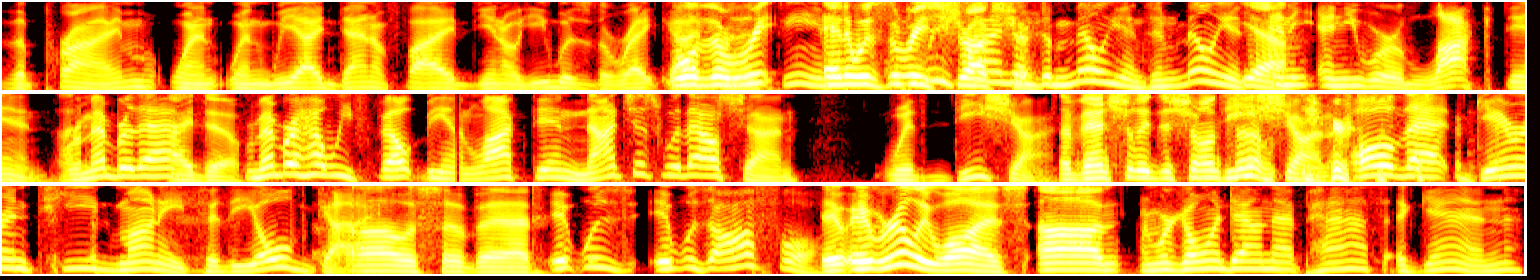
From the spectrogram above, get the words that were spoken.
the prime when when we identified, you know, he was the right guy. Well, the re- and it was the We him restructure. to millions and millions. Yeah. and, he- and you were locked in. Remember that? I do. Remember how we felt being locked in, not just with Alshon, with DeSean. Eventually, DeSean DeSean, all that guaranteed money to the old guy. Oh, it was so bad. It was it was awful. It, it really was. Um, and we're going down that path again.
